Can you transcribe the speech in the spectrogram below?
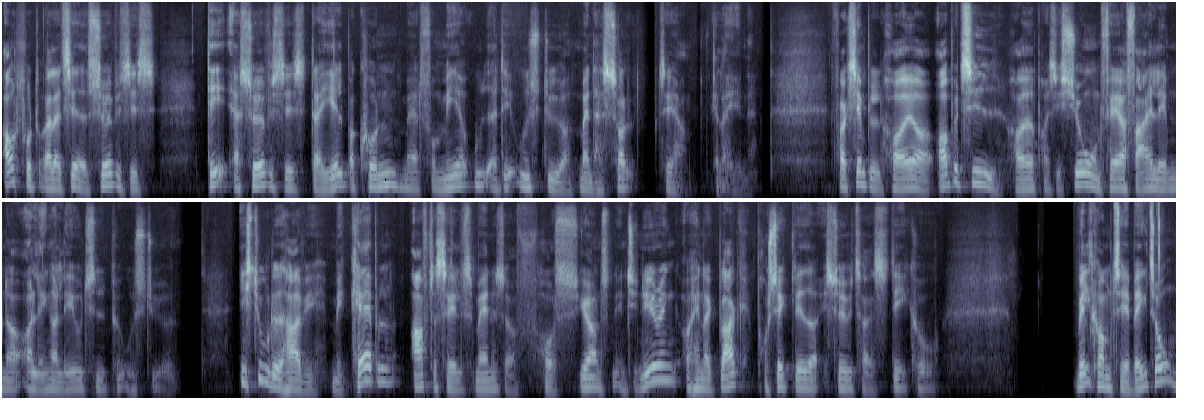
output-relaterede services, det er services, der hjælper kunden med at få mere ud af det udstyr, man har solgt til ham eller hende. For eksempel højere oppetid, højere præcision, færre fejlemner og længere levetid på udstyret. I studiet har vi Mick Kabel, After Sales Manager hos Jørgensen Engineering, og Henrik Blak, projektleder i Servitize.dk. Velkommen til jer begge to.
